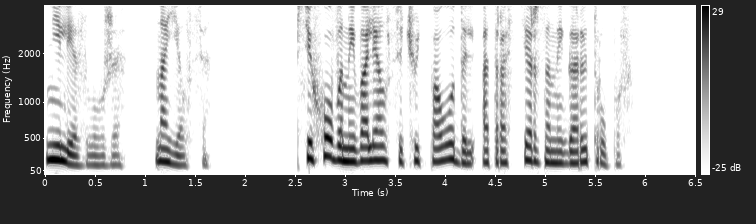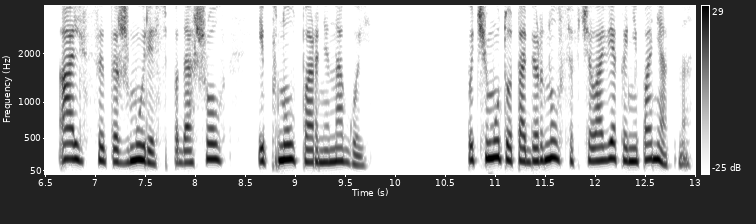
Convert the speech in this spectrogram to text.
не лезло уже наелся. Психованный валялся чуть поодаль от растерзанной горы трупов. Аль, сыто жмурясь, подошел и пнул парня ногой. Почему тот обернулся в человека, непонятно.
